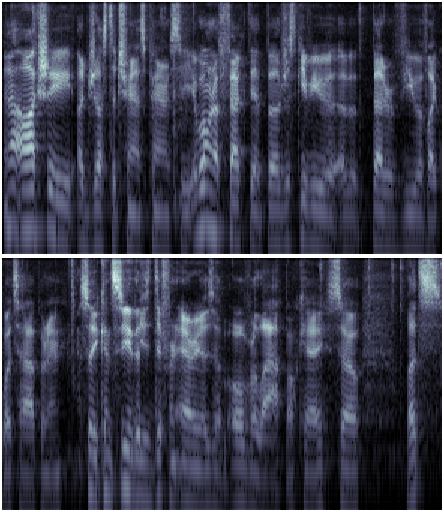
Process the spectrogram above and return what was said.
And I'll actually adjust the transparency. It won't affect it, but it'll just give you a better view of like what's happening. So you can see these different areas of overlap, okay? So let's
